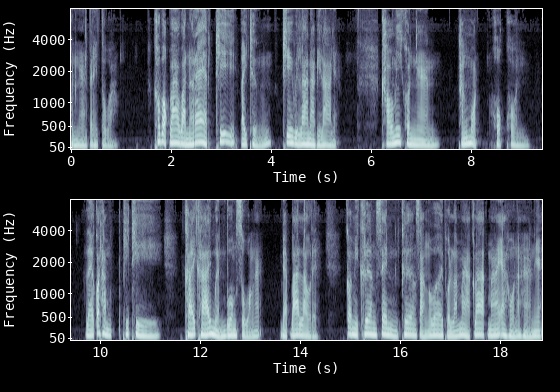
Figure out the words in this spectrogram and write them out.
คนงานไปในตัว เขาบอกว่าวันแรกที่ไปถึงที่วิลล่านาบิลาเนี่ย เขามีคนงานทั้งหมดหกคน แล้วก็ทำพิธี คล้ายๆ เหมือนบวงสวงอะแบบบ้านเราเลย ก็มีเครื่องเส้น เครื่องสังเวยผลไม้ลากไม้อาหารอาหารเนี่ย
